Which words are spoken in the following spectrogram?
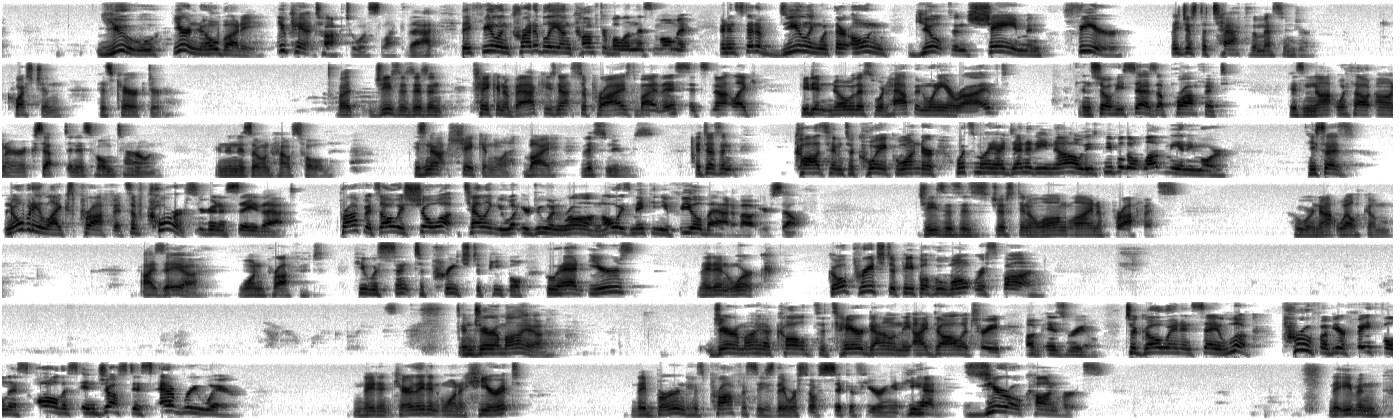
You, you're nobody. You can't talk to us like that. They feel incredibly uncomfortable in this moment. And instead of dealing with their own guilt and shame and fear, they just attack the messenger, question his character. But Jesus isn't taken aback. He's not surprised by this. It's not like he didn't know this would happen when he arrived. And so he says, A prophet is not without honor except in his hometown and in his own household. He's not shaken by this news. It doesn't cause him to quake, wonder, What's my identity now? These people don't love me anymore. He says, Nobody likes prophets. Of course, you're going to say that. Prophets always show up telling you what you're doing wrong, always making you feel bad about yourself. Jesus is just in a long line of prophets who were not welcome. Isaiah, one prophet, he was sent to preach to people who had ears, they didn't work. Go preach to people who won't respond. And Jeremiah, Jeremiah called to tear down the idolatry of Israel, to go in and say, Look, proof of your faithfulness, all this injustice everywhere. And they didn't care. They didn't want to hear it. They burned his prophecies. They were so sick of hearing it. He had zero converts. They even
